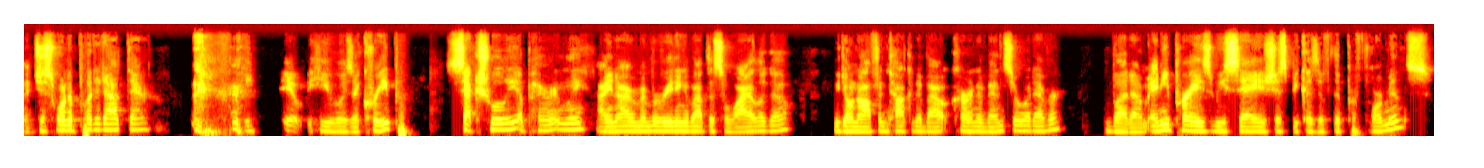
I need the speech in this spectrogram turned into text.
I just want to put it out there. he, it, he was a creep sexually, apparently. I know I remember reading about this a while ago. We don't often talk about current events or whatever, but um, any praise we say is just because of the performance.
